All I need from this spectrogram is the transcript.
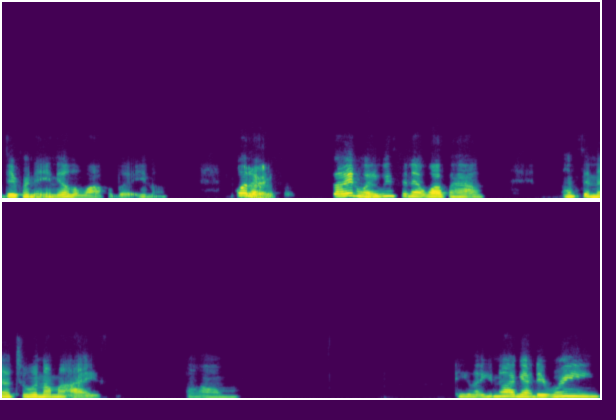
different than any other waffle, but you know, whatever. Right. So anyway, we sitting at Waffle House. I'm sitting there chewing on my ice. Um, he like, you know, I got the ring.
